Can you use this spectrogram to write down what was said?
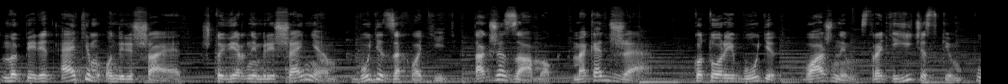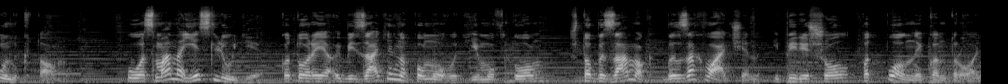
Но перед этим он решает, что верным решением будет захватить также замок Мекедже, который будет важным стратегическим пунктом. У Османа есть люди, которые обязательно помогут ему в том, чтобы замок был захвачен и перешел под полный контроль.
